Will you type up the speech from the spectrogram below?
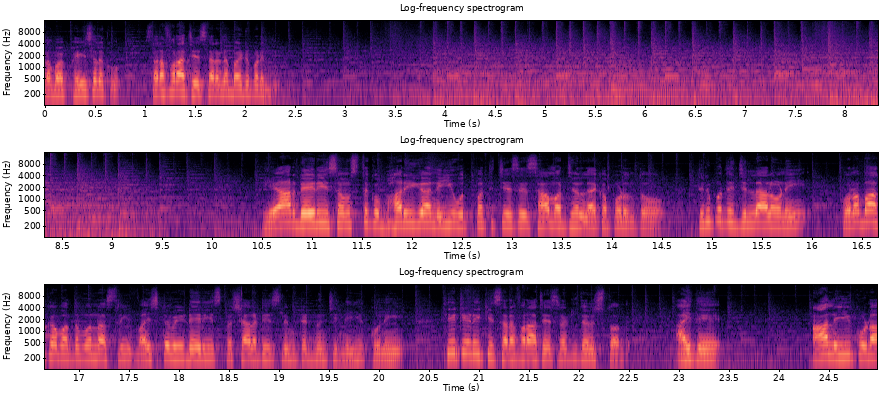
ఎనభై పైసలకు సరఫరా చేశారని బయటపడింది. ఏఆర్ డైరీ సంస్థకు భారీగా నెయ్యి ఉత్పత్తి చేసే సామర్థ్యం లేకపోవడంతో తిరుపతి జిల్లాలోని కొనబాక వద్ద ఉన్న Shri Vaishnavi dairy specialities limited నుంచి నెయ్యి కొని టీటీడీకి సరఫరా చేసినట్లు తెలుస్తోంది. అయితే ఆ నెయ్యి కూడా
